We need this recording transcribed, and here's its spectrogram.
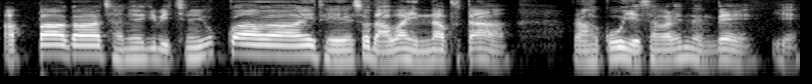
아빠가 자녀에게 미치는 효과에 대해서 나와 있나 보다라고 예상을 했는데 예.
